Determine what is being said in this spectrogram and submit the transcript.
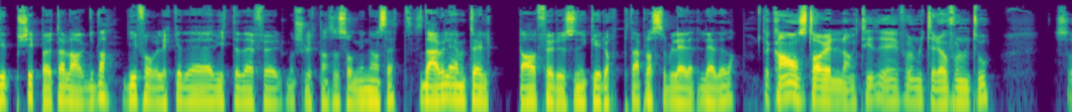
typ skippa ut av laget, da, de får vel ikke det, vite det før mot slutten av sesongen uansett. Så det er vel eventuelt da Førhusen rykker opp der plasser blir ledige, da. Det kan også ta veldig lang tid i Formel 3 og Formel 2. Så,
